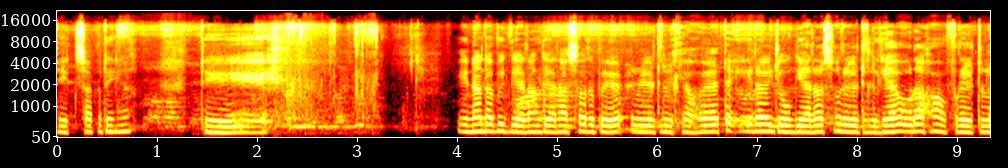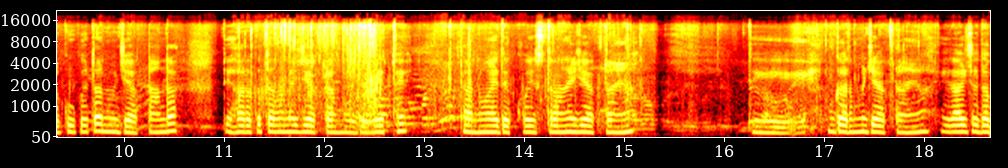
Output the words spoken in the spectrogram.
ਦੇਖ ਸਕਦੇ ਆ ਤੇ ਇਹਨਾਂ ਦਾ ਵੀ 11 1100 ਰੁਪਏ ਰੇਟ ਲਿਖਿਆ ਹੋਇਆ ਹੈ ਤੇ ਇਹਦਾ ਜੋ 1100 ਰੇਟ ਲਿਖਿਆ ਹੈ, ਉਹਦਾ ਹਾਫ ਰੇਟ ਲੱਗੂਗਾ ਤੁਹਾਨੂੰ ਜੈਕਟਾਂ ਦਾ ਤੇ ਹਰ ਇੱਕ ਤਰ੍ਹਾਂ ਦੇ ਜੈਕਟਾਂ ਮਿਲ ਜੂਗੀ ਇੱਥੇ। ਤੁਹਾਨੂੰ ਇਹ ਦੇਖੋ ਇਸ ਤਰ੍ਹਾਂ ਦੀ ਜੈਕਟਾਂ ਆ। ਤੇ ਗਰਮ ਜੈਕਟਾਂ ਆ ਇਹਦਾ ਜਿਹਦਾ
